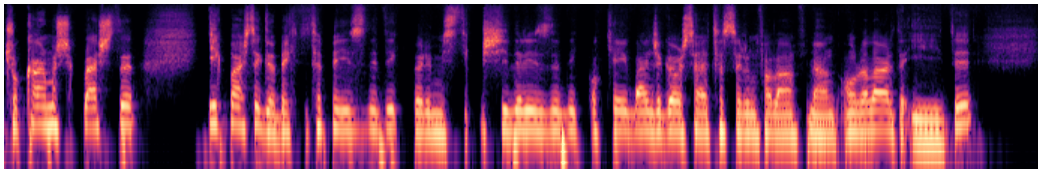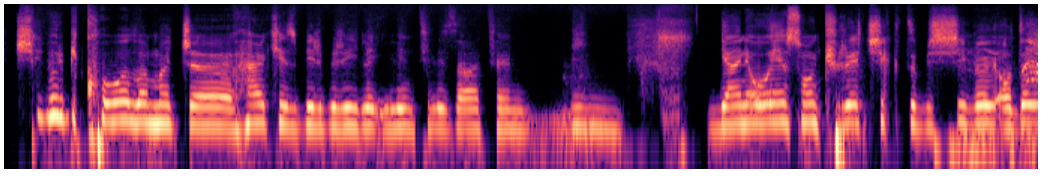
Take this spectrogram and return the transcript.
çok karmaşıklaştı. İlk başta Göbekli Tepe izledik böyle mistik bir şeyleri izledik okey bence görsel tasarım falan filan oralar da iyiydi. Şimdi böyle bir kovalamaca, herkes birbiriyle ilintili zaten. Bir- yani o en son küre çıktı bir şey böyle odaya.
